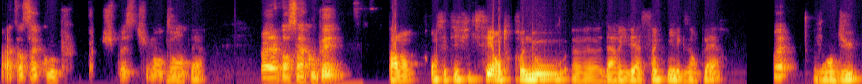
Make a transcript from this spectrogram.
Attends, ça coupe. Je sais pas si tu m'entends. Ouais, attends, ça a coupé. Pardon. On s'était fixé entre nous euh, d'arriver à 5000 exemplaires vendus.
